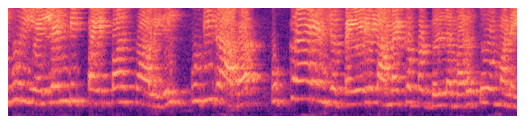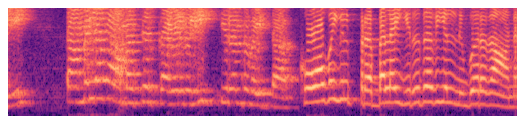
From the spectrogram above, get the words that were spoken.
இருகூர் எல்என்டி பைபாஸ் சாலையில் புதிதாக புக்ரா என்ற பெயரில் அமைக்கப்பட்டுள்ள மருத்துவமனையை தமிழக அமைச்சர் கயல்விழி திறந்து வைத்தார். கோவையில் பிரபல இருதவியல் நிபுணரான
